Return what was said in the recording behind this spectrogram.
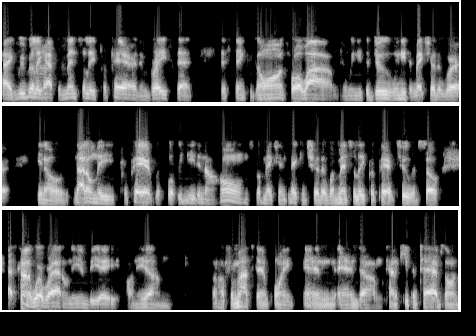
Like we really have to mentally prepare and embrace that this thing could go on for a while, and we need to do. We need to make sure that we're, you know, not only prepared with what we need in our homes, but making making sure that we're mentally prepared too. And so that's kind of where we're at on the NBA on the um, uh, from my standpoint, and and um, kind of keeping tabs on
